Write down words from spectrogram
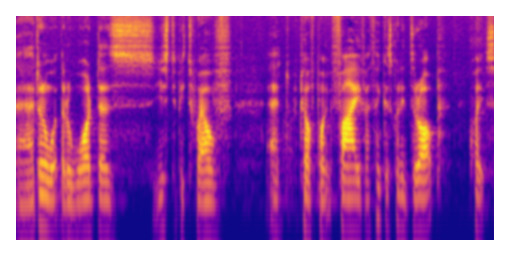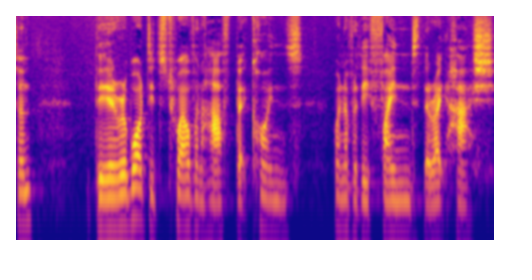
uh, I don't know what the reward is. It used to be twelve at 12.5. I think it's going to drop quite soon. They're rewarded 12 and a half bitcoins whenever they find the right hash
